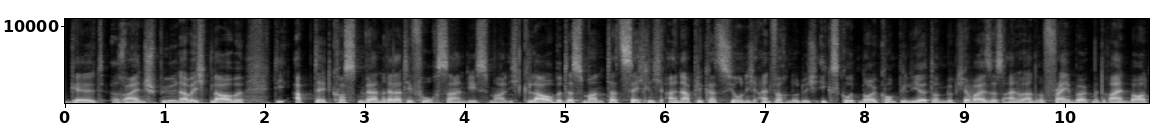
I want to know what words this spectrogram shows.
Geld reinspülen, aber ich glaube, die Update-Kosten werden relativ hoch sein diesmal. Ich glaube, dass man tatsächlich eine Applikation nicht einfach nur durch Xcode neu kompiliert und möglicherweise das eine oder andere Framework mit reinbaut,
